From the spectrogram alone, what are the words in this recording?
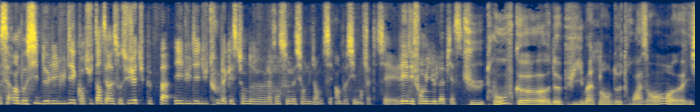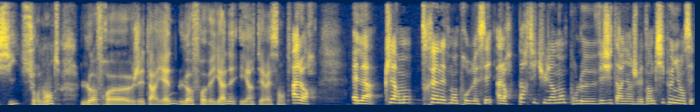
c'est impossible de l'éluder. Quand tu t'intéresses au sujet, tu peux pas éluder du tout la question de la consommation de viande. C'est impossible en fait. C'est l'éléphant au milieu de la pièce. Tu trouves que euh, depuis maintenant 2-3 ans, euh, ici, sur Nantes, l'offre végétarienne, l'offre végane est intéressante? Alors, elle a clairement, très nettement progressé. Alors, particulièrement pour le végétarien, je vais être un petit peu nuancé.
